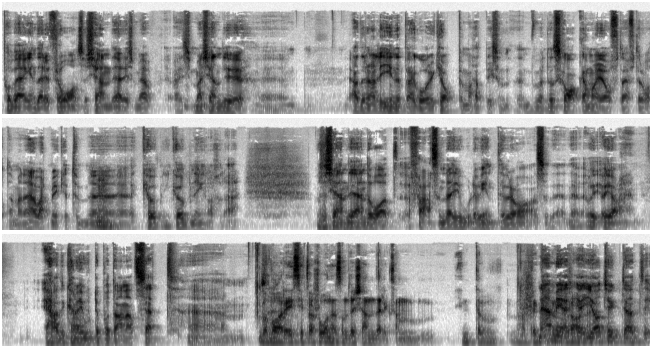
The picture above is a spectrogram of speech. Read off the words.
på vägen därifrån så kände jag liksom, jag, man kände ju eh, adrenalinet började gå i kroppen. Man liksom, då skakar man ju ofta efteråt när man det har varit mycket mm. eh, kubb, kubbning och sådär. Och så kände jag ändå att fasen, där gjorde vi inte bra. Alltså det, det, och jag, jag hade kunnat gjort det på ett annat sätt. Vad var det i situationen som du kände liksom inte hade Nej, men jag, jag, jag, tyckte att eh,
